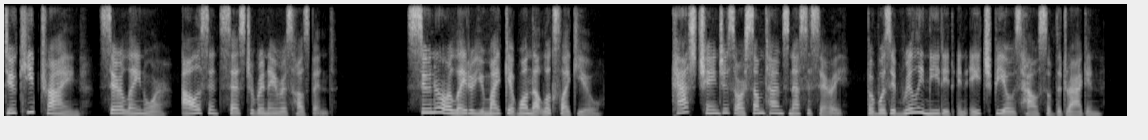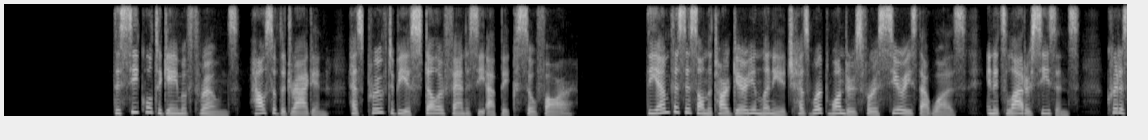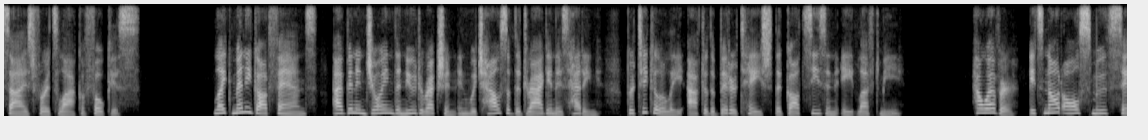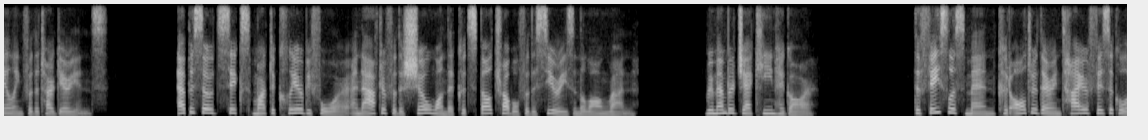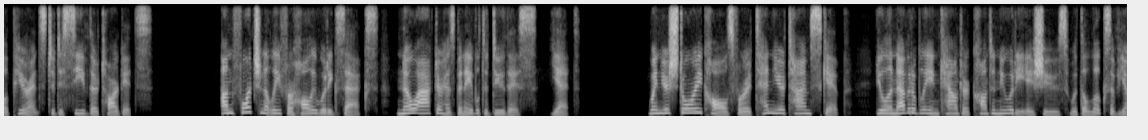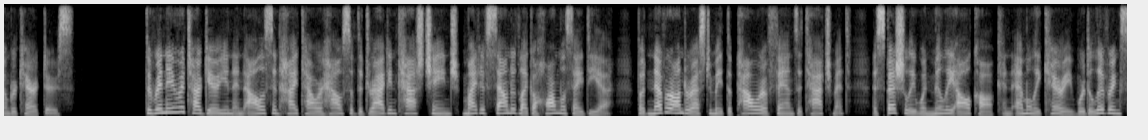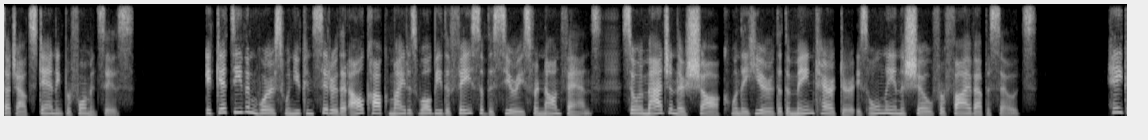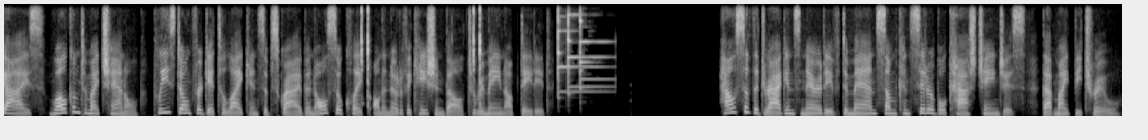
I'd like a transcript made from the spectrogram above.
Do keep trying, Ser Laenor, Alicent says to Rhaenyra's husband. Sooner or later you might get one that looks like you. Cast changes are sometimes necessary, but was it really needed in HBO's House of the Dragon? The sequel to Game of Thrones, House of the Dragon, has proved to be a stellar fantasy epic so far. The emphasis on the Targaryen lineage has worked wonders for a series that was, in its latter seasons, criticized for its lack of focus. Like many GOT fans, I've been enjoying the new direction in which House of the Dragon is heading, particularly after the bitter taste that GOT Season 8 left me. However, it's not all smooth sailing for the Targaryens. Episode 6 marked a clear before and after for the show one that could spell trouble for the series in the long run. Remember Jaqen H'ghar. The faceless men could alter their entire physical appearance to deceive their targets. Unfortunately for Hollywood execs, no actor has been able to do this, yet. When your story calls for a 10 year time skip, you'll inevitably encounter continuity issues with the looks of younger characters. The Rhaenyra Targaryen and Alicent Hightower House of the Dragon cast change might have sounded like a harmless idea, but never underestimate the power of fans' attachment, especially when Milly Alcock and Emily Carey were delivering such outstanding performances. It gets even worse when you consider that Alcock might as well be the face of the series for non-fans, so imagine their shock when they hear that the main character is only in the show for 5 episodes. Hey guys, welcome to my channel, please don't forget to like and subscribe and also click on the notification bell to remain updated. House of the Dragon's narrative demands some considerable cast changes, that might be true.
